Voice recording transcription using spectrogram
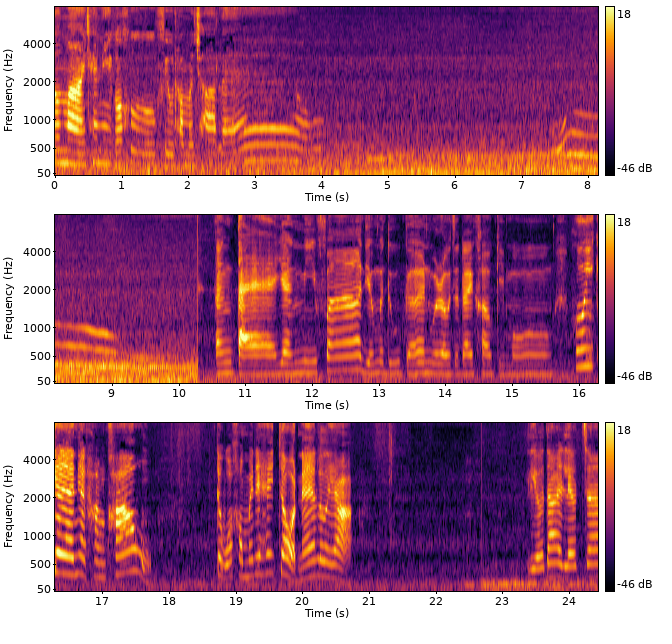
ต้นไม้แค่นี้ก็คือฟิลธรรมชาติแล้วตั้งแต่ยังมีฟ้า เดี๋ยวมาดูกันว่าเราจะได้เข้ากี่โมงเฮ้ยแกเนี่ยทางเข้า แต่ว่าเขาไม่ได้ให้จอดแน่เลยอะ่ะเลี้ยวได้แล้วจ้า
